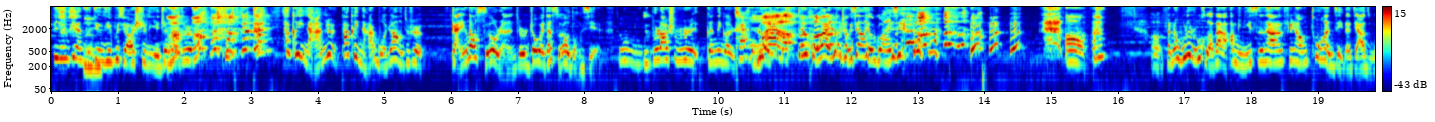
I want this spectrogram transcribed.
毕竟电子竞技不需要视力，真的就是，就他他可以拿着他可以拿着魔杖，就是感应到所有人，就是周围的所有东西，就不知道是不是跟那个开红外了，对红外热成像有关系。啊。嗯，反正无论如何吧，奥米尼斯他非常痛恨自己的家族，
